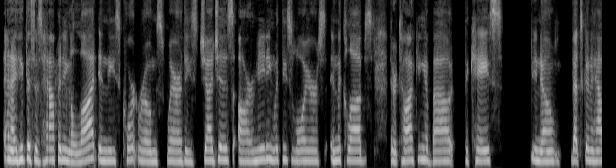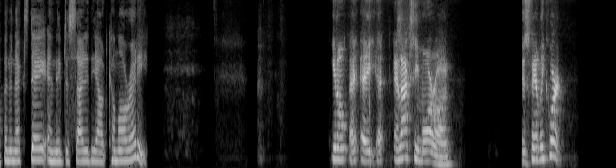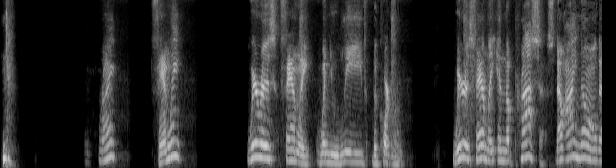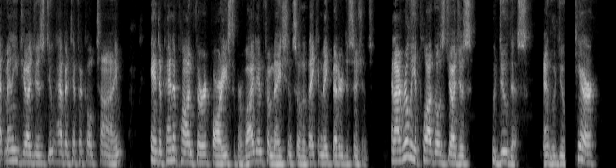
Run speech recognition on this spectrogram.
and I think this is happening a lot in these courtrooms where these judges are meeting with these lawyers in the clubs. They're talking about the case, you know, that's going to happen the next day, and they've decided the outcome already. You know, a, a, an oxymoron is family court. right? Family where is family when you leave the courtroom? Where is family in the process? Now, I know that many judges do have a difficult time and depend upon third parties to provide information so that they can make better decisions. And I really applaud those judges who do this and who do care,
